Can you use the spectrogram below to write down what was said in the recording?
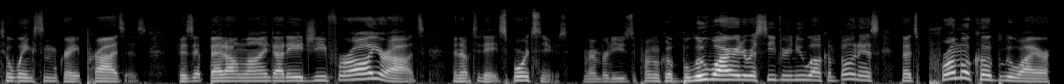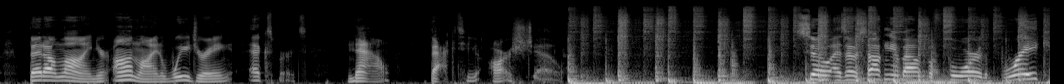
to win some great prizes. Visit betonline.ag for all your odds and up-to-date sports news. Remember to use the promo code BLUEWIRE to receive your new welcome bonus. That's promo code BLUEWIRE. BetOnline, your online wagering experts. Now, back to our show. So, as I was talking about before the break,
